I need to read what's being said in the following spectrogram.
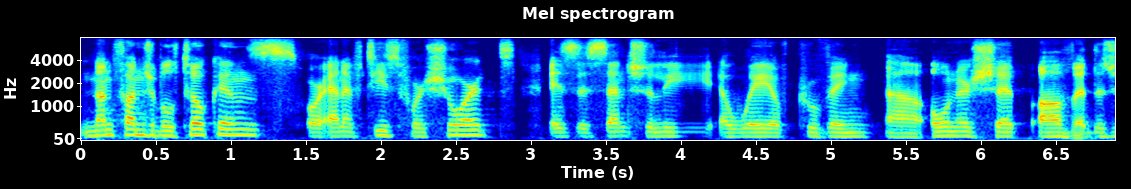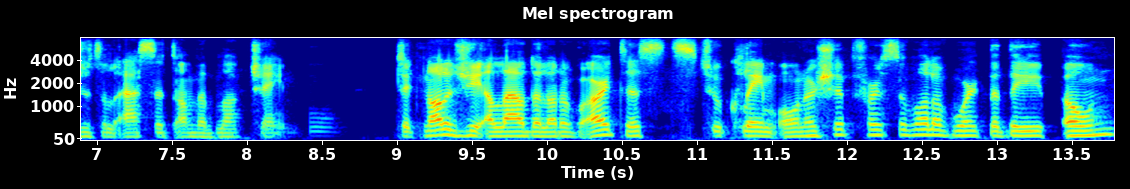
Non-fungible tokens, or NFTs for short, is essentially a way of proving uh, ownership of a digital asset on the blockchain. Technology allowed a lot of artists to claim ownership, first of all, of work that they own,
